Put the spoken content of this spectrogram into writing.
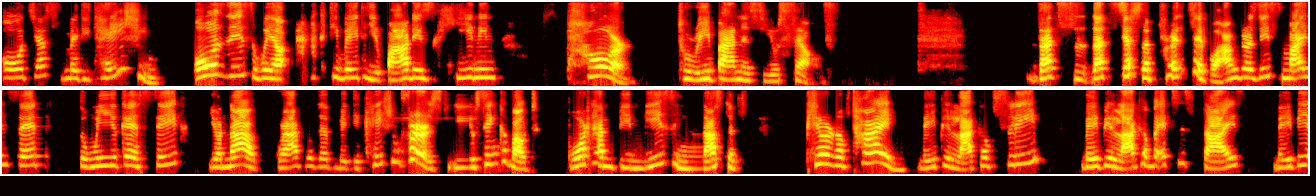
or just meditation. All this will activate your body's healing power to rebalance yourself. That's that's just a principle. Under this mindset, so when you get sick, you're not grab the medication first. You think about what have been missing last period of time, maybe lack of sleep, maybe lack of exercise, maybe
